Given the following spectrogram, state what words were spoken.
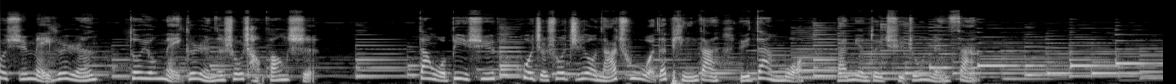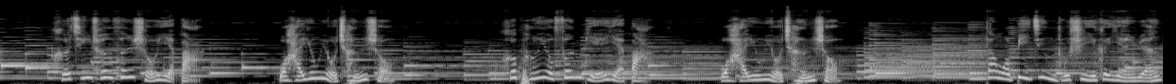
或许每个人都有每个人的收场方式，但我必须，或者说只有拿出我的平淡与淡漠来面对曲终人散。和青春分手也罢，我还拥有成熟；和朋友分别也罢，我还拥有成熟。但我毕竟不是一个演员，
